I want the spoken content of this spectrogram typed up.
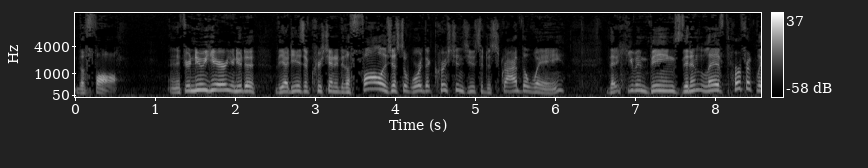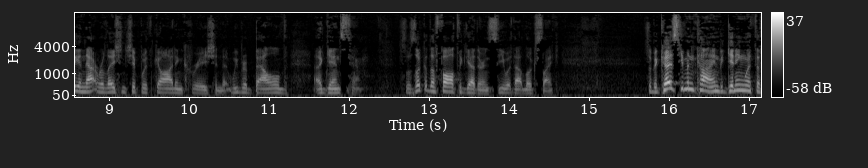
the fall. And if you're new here, you're new to the ideas of Christianity, the fall is just a word that Christians use to describe the way that human beings didn't live perfectly in that relationship with God in creation, that we rebelled against Him. So let's look at the fall together and see what that looks like. So, because humankind, beginning with the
